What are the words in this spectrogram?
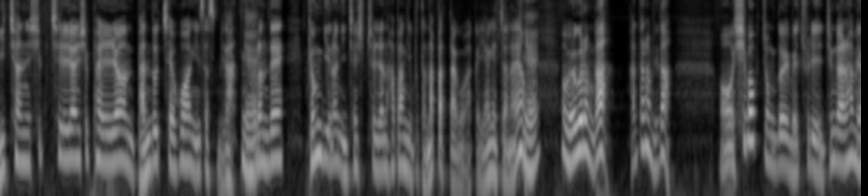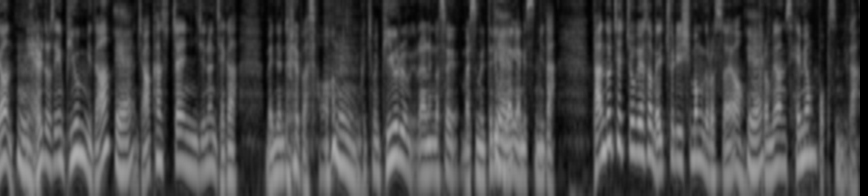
2017년 18년 반도체 호황이 있었습니다. 예. 그런데 경기는 2017년 하반기부터 나빴다고 아까 이야기했잖아요. 예. 어, 왜 그런가? 간단합니다. 어, 10억 정도의 매출이 증가를 하면 음. 예를 들어서 이건 비유입니다. 예. 정확한 숫자인지는 제가 몇 년 전에 봐서 음. 그렇지만 비유라는 것을 말씀을 드리고 예. 이야기하겠습니다. 반도체 쪽에서 매출이 10억 늘었어요. 예. 그러면 3명 뽑습니다.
